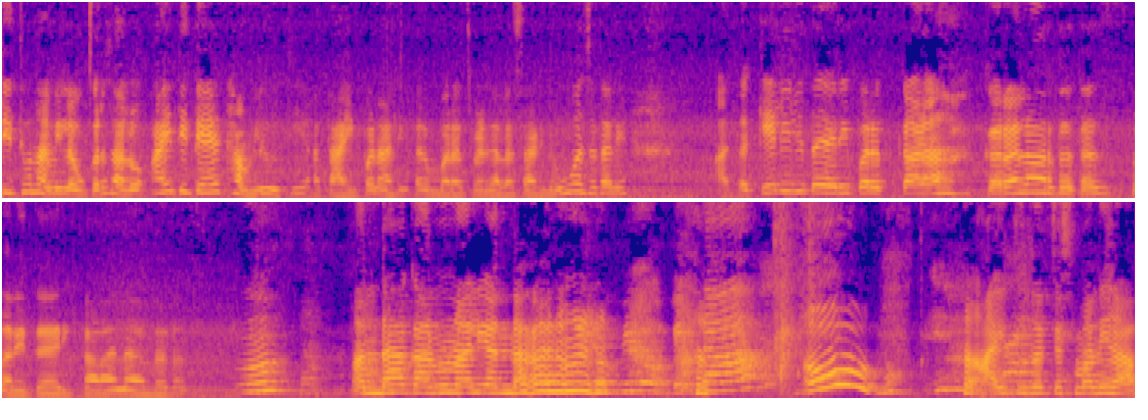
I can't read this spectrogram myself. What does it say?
तिथून आम्ही लवकरच आलो आई तिथे थांबली होती. आता आई पण आली कारण बराच वेळ झाला साडे नऊ वाजत आले. आता केलेली तयारी परत काळा करायला अर्धा तास सॉरी तयारी काढायला अर्धा तास. अंधा कानून आली अंधा कानून. ओ! आई तुझा चष्मा नाही राहा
